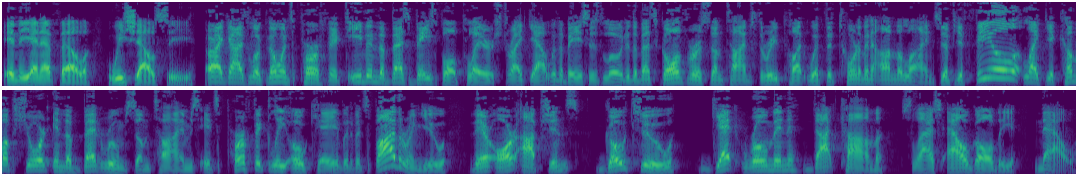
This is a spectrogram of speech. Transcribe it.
in the NFL. We shall see. All right, guys, look, no one's perfect. Even the best baseball players strike out with the bases loaded. The best golfers sometimes three putt with the tournament on the line. So if you feel like you come up short in the bedroom sometimes, it's perfectly okay. But if it's bothering you, there are options. Go to getroman.com slash Al Galdi now.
